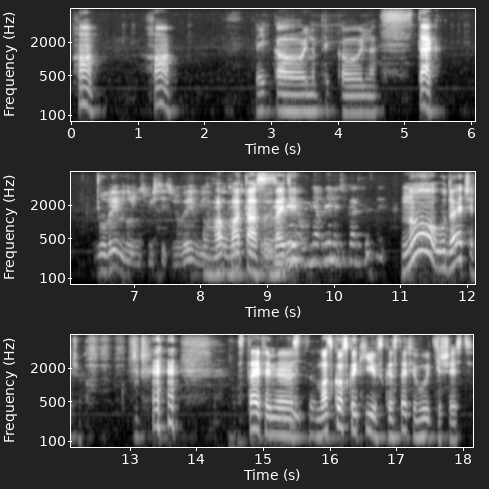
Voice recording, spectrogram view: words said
Ха. Ха. Прикольно, прикольно. Так, Ну, время нужно сместить, время, В- в Атас зайди. время- У меня время чикагское стоит. ну, удачи, чё. Ставь э, московско-киевское, ставь и будет тебе 6.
